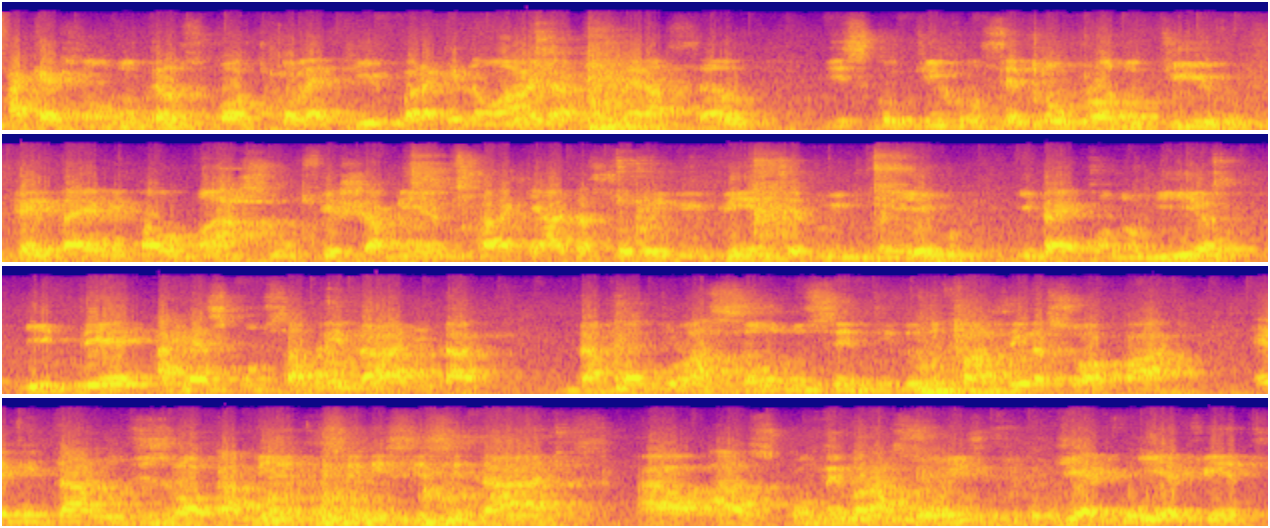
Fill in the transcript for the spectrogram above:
a questão do transporte coletivo para que não haja aglomeração, discutir com o setor produtivo, tentar evitar ao máximo o fechamento para que haja sobrevivência do emprego e da economia e ter a responsabilidade da, da população no sentido de fazer a sua parte. Evitar o deslocamento sem necessidade, as comemorações de, eventos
